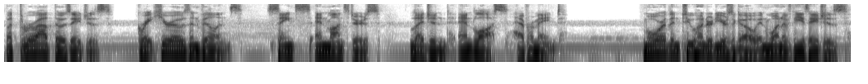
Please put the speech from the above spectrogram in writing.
But throughout those ages, great heroes and villains, saints and monsters, legend and loss have remained. More than 200 years ago, in one of these ages,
